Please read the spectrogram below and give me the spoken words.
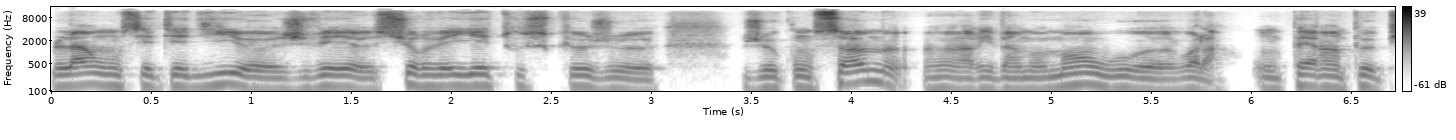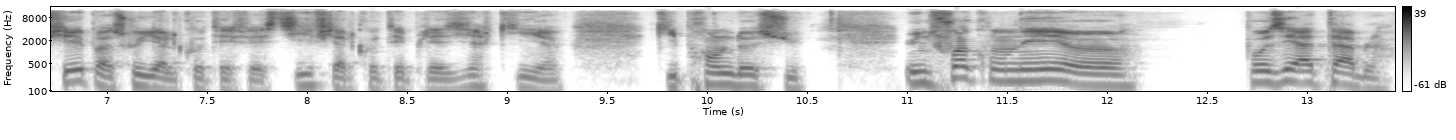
Là, on s'était dit, euh, je vais euh, surveiller tout ce que je, consomme. Euh, arrive un moment où, voilà, on perd un peu pied parce qu'il y a le côté festif, il y a le côté plaisir qui, prend le dessus. Une fois qu'on est posé à table,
